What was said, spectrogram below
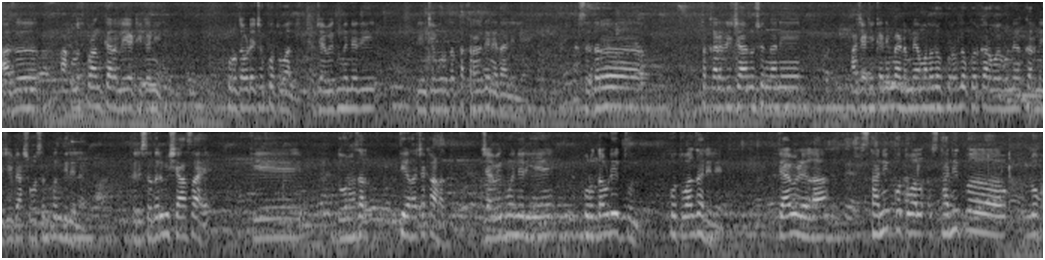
आज अकलूस प्रांत कार्यालय या ठिकाणी कुरदवड्याचे कोतवाल जावेद मिनेरी यांच्या विरोधात तक्रार देण्यात आलेली आहे. सदर तक्रारीच्या अनुषंगाने आज या ठिकाणी मॅडमने आम्हाला लवकरात लवकर कारवाई होण्या करण्याचे आश्वासन पण दिलेलं आहे. तरी सदर विषय असा आहे की दोन हजार तेराच्या काळात जावेद मनेरी हे कुरंदावडे येथून कोतवाल झालेले आहेत. त्यावेळेला स्थानिक कोतवाल स्थानिक लोक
